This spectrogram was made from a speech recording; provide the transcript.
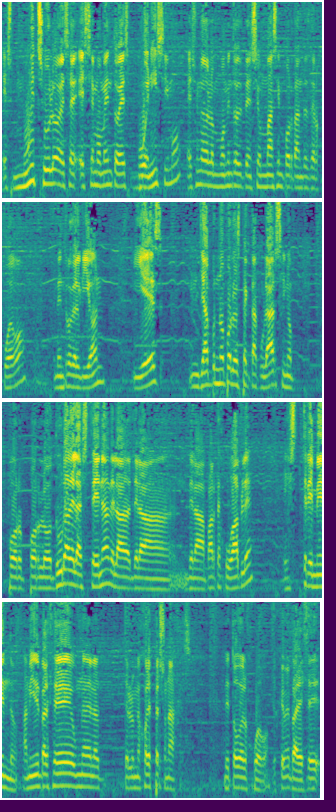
es muy chulo, ese, ese momento es buenísimo, es uno de los momentos de tensión más importantes del juego, dentro del guion, y es ya no por lo espectacular, sino por, por lo dura de la escena, de la, de, la, de la parte jugable, es tremendo. A mí me parece uno de los, de los mejores personajes de todo el juego. Es que me parece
